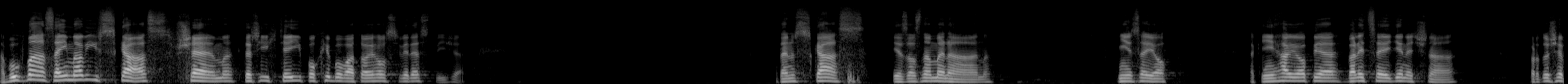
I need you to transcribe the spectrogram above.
A Bůh má zajímavý vzkaz všem, kteří chtějí pochybovat o jeho svědectví, že? Ten vzkaz je zaznamenán v knize Job. A kniha Job je velice jedinečná, protože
